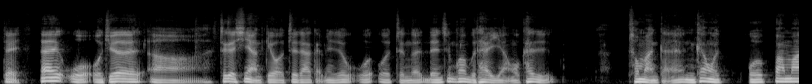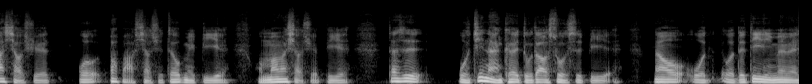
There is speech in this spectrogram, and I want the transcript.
对，但是我我觉得啊、呃，这个信仰给我最大改变，就是我我整个人生观不太一样。我开始充满感恩。你看我我爸妈小学，我爸爸小学都没毕业，我妈妈小学毕业，但是我竟然可以读到硕士毕业。然后我我的弟弟妹妹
